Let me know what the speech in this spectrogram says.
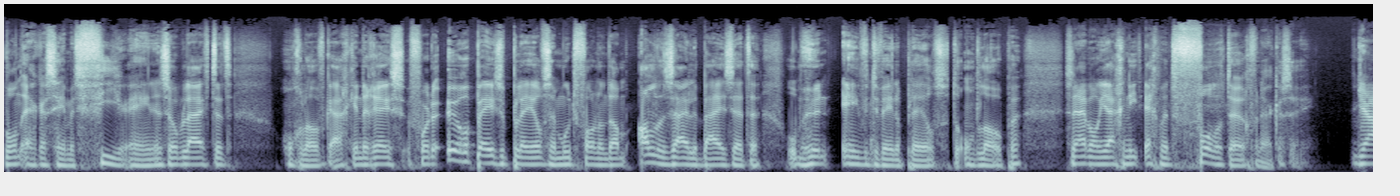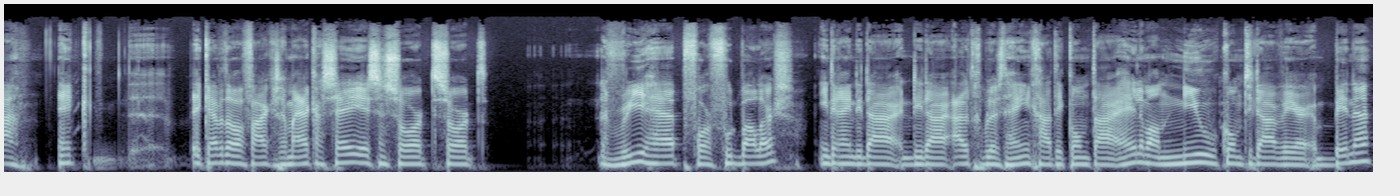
won RKC met 4-1. En zo blijft het Ongelooflijk eigenlijk. In de race voor de Europese play-offs. En moet Volendam alle zeilen bijzetten om hun eventuele play-offs te ontlopen. Snijboom, jij geniet echt met volle teug van RKC. Ja, ik, eh, ik heb het al wel vaker gezegd. Maar RKC is een soort, soort rehab voor voetballers. Iedereen die daar, die daar uitgeblust heen gaat, die komt daar helemaal nieuw, komt hij daar weer binnen.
